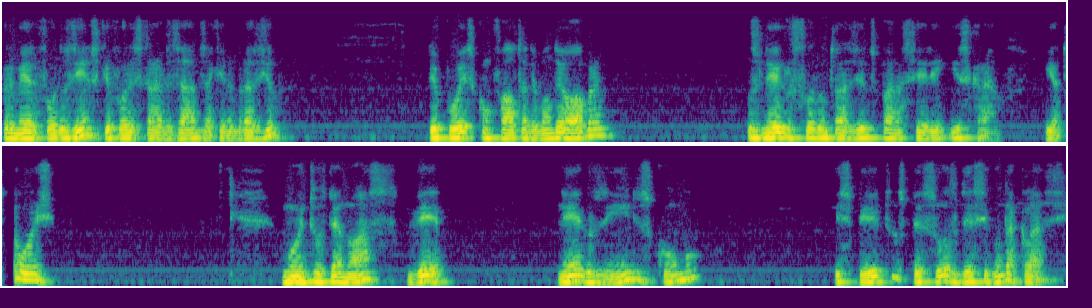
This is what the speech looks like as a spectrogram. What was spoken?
Primeiro foram os índios, que foram escravizados aqui no Brasil. Depois, com falta de mão de obra, os negros foram trazidos para serem escravos. E até hoje, muitos de nós vê negros e índios como espíritos, pessoas de segunda classe,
